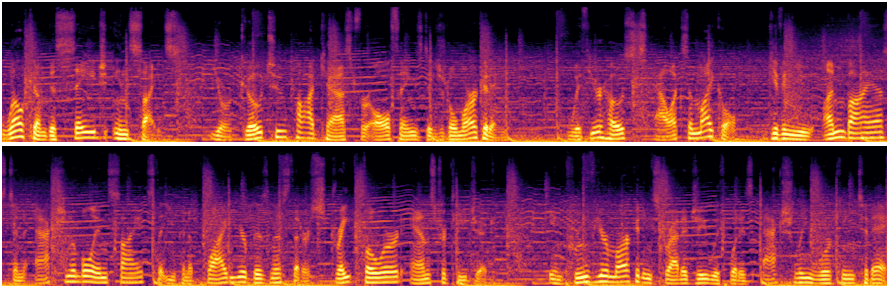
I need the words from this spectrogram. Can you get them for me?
Welcome to Sage Insights, your go to podcast for all things digital marketing, with your hosts, Alex and Michael, giving you unbiased and actionable insights that you can apply to your business that are straightforward and strategic. Improve your marketing strategy with what is actually working today.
